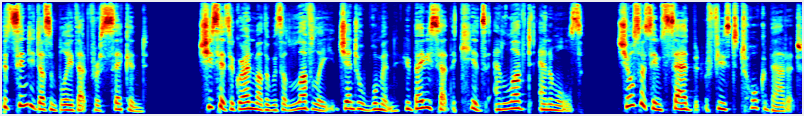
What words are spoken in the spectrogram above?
But Cindy doesn't believe that for a second. She says her grandmother was a lovely, gentle woman who babysat the kids and loved animals. She also seems sad but refused to talk about it.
